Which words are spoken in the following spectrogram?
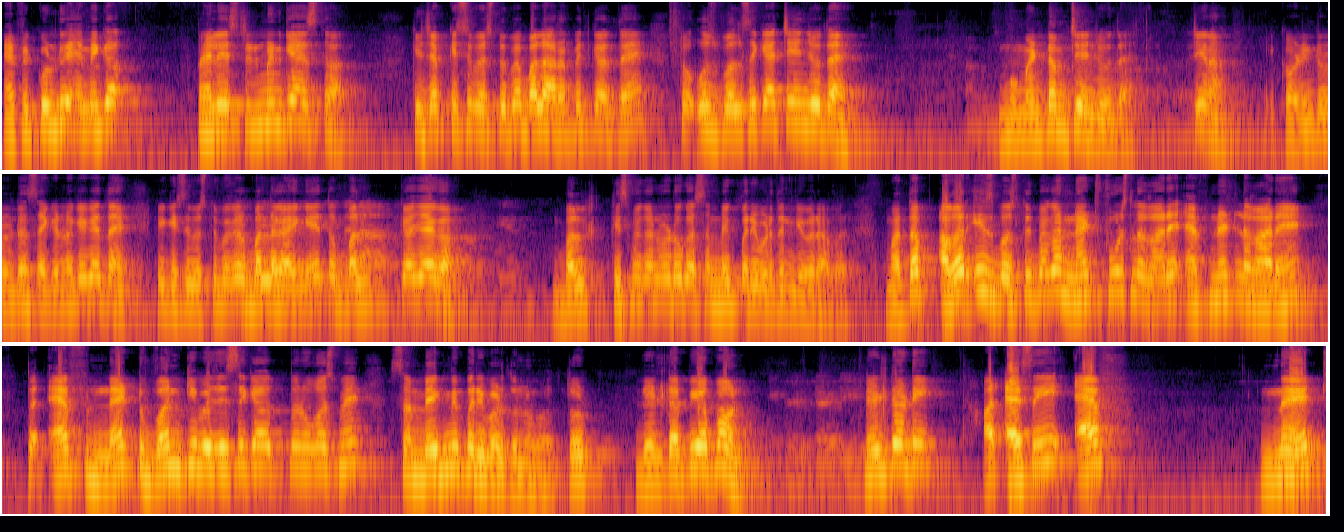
F equal to M A का पहले स्टेटमेंट क्या है इसका? कि जब किसी वस्तु पे बल आरोपित करते हैं तो उस बल से क्या चेंज होता है? मोमेंटम चेंज होता है। ठीक है ना? अकॉर्डिंग टू न्यूटन सेकंड में क्या कहते हैं? कि किसी वस्तु पे अगर बल लगाएँगे तो बल क्या जाएगा? बल किसमें कन्वर्ट होगा? संवेग परिवर्तन के बराबर। मतलब अगर इस वस्तु पे अगर नेट फोर्स लगा रहे हैं एफ़ नेट लगा रहे हैं तो एफ़ नेट वन की वजह से क्या उत्पन्न होगा उसमें? संवेग में परिवर्तन होगा। तो delta P upon delta T और ऐसे ही एफ़ नेट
